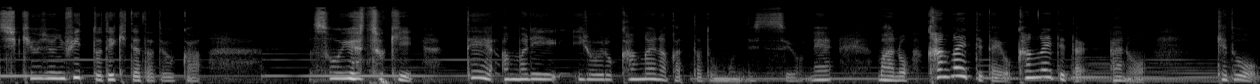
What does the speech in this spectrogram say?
地球上にフィットできてたというかそういう時ってあんまりいろいろ考えなかったと思うんですよね。まあ、あの考えてたよ考えてたあのけど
